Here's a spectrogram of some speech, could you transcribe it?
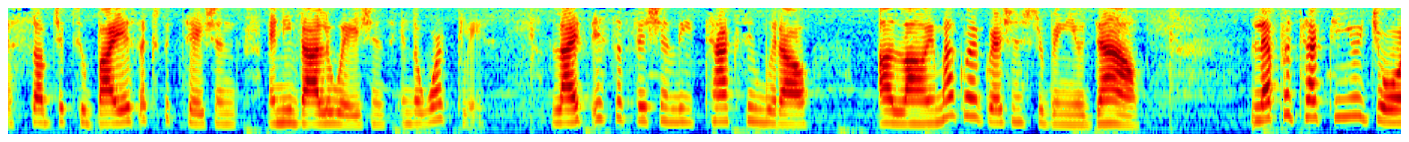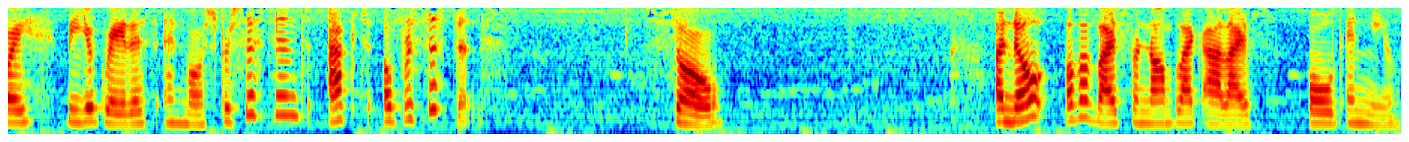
subject to biased expectations and evaluations in the workplace. Life is sufficiently taxing without allowing microaggressions to bring you down. Let protecting your joy be your greatest and most persistent act of resistance. So, a note of advice for non black allies, old and new.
